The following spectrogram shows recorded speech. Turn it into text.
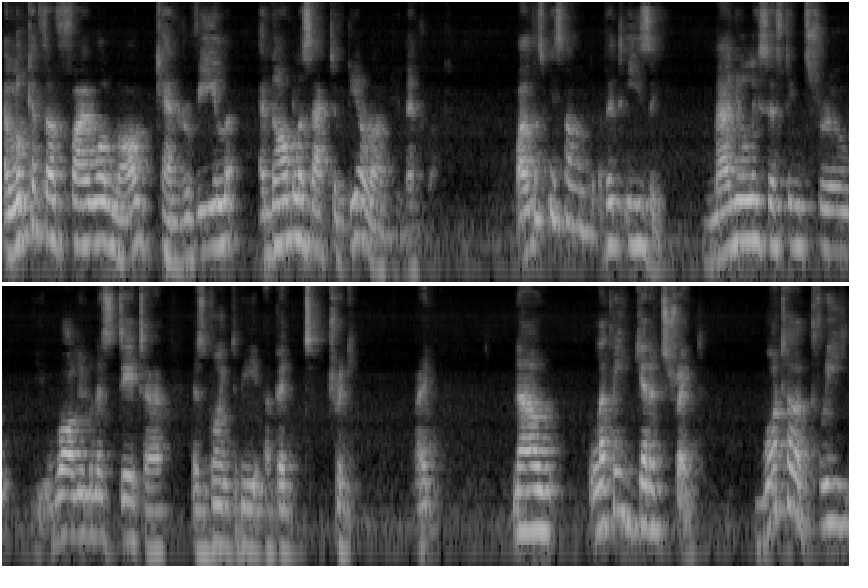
A look at the firewall log can reveal anomalous activity around your network. While this may sound a bit easy, manually sifting through voluminous data is going to be a bit tricky, right? Now, let me get it straight. What are the three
